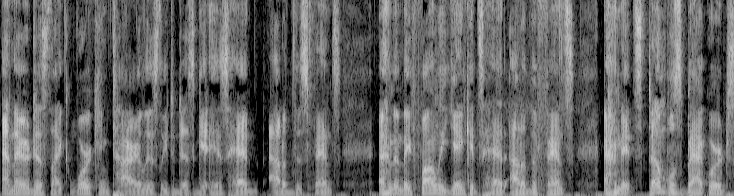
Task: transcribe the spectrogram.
and they were just like working tirelessly to just get his head out of this fence, and then they finally yank its head out of the fence. And it stumbles backwards,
